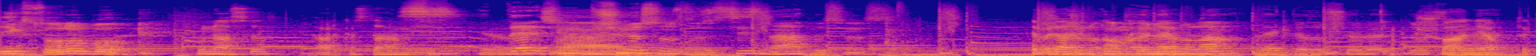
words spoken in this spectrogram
İlk soru bu. Bu nasıl? Arkası daha mı iyi? Siz de şimdi Ha. düşünüyorsunuzdur. Siz ne yapıyorsunuz? Biraz önemli, ama önemli yaptım. olan bekle dur şöyle. Dur Şu an şöyle. yaptık.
